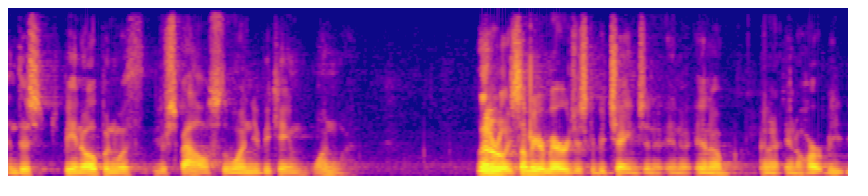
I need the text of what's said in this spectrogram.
and just being open with your spouse, the one you became one with. Literally, some of your marriages could be changed in a, in a, in a, in a, in a heartbeat.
